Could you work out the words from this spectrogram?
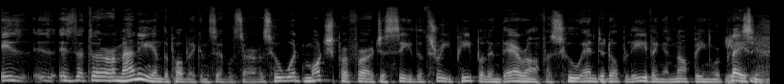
is, is, is that there are many in the public and civil service who would much prefer to see the three people in their office who ended up leaving and not being replaced, yes, yeah.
